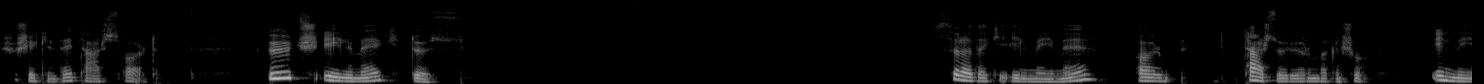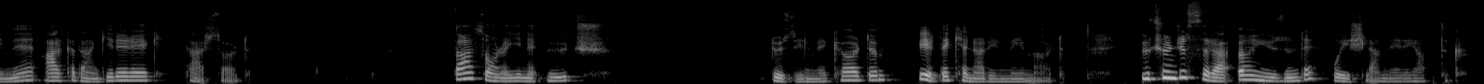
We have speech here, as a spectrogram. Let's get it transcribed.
Şu şekilde ters ördüm. 3 ilmek düz. Sıradaki ilmeğimi ör, ters örüyorum. Bakın şu ilmeğimi arkadan girerek ters ördüm. Daha sonra yine 3 düz ilmek ördüm. Bir de kenar ilmeğimi ördüm. Üçüncü sıra ön yüzünde bu işlemleri yaptık.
